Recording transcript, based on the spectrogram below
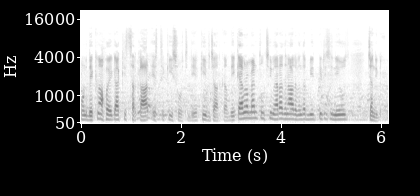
ਹੁਣ ਦੇਖਣਾ ਹੋਏਗਾ ਕਿ ਸਰਕਾਰ ਇਸ ਤੇ ਕੀ ਸੋਚਦੀ ਹੈ, ਕੀ ਵਿਚਾਰ ਕਰਦੀ ਹੈ। ਕੈਮਰਾਮੈਨ ਤੁਲਸੀ ਮਹਿਰਾ ਦੇ ਨਾਲ ਰਵਿੰਦਰ ਮੀਤ, ਪੀਟੀਸੀ ਨਿਊਜ਼, ਚੰਡੀਗੜ੍ਹ।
